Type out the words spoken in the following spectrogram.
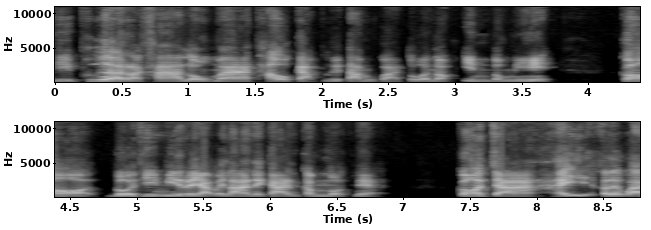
ที่เมื่อราคาลงมาเท่ากับหรือต่ำกว่าตัว knock in ตรงนี้ ก็โดยที่มีระยะเวลาในการกำหนดเนี่ยก็จะให้เขาเรียกว่า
